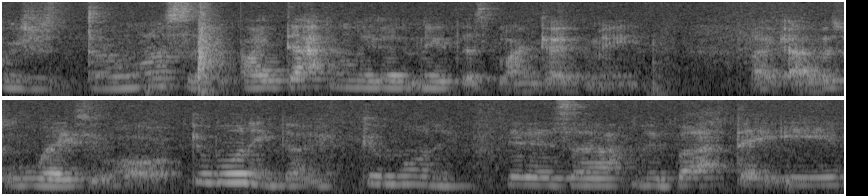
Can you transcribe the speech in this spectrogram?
we just don't want to sleep. I definitely didn't need this blanket over me. Like I was way too hot. Good morning though. Good morning. It is uh, my birthday eve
